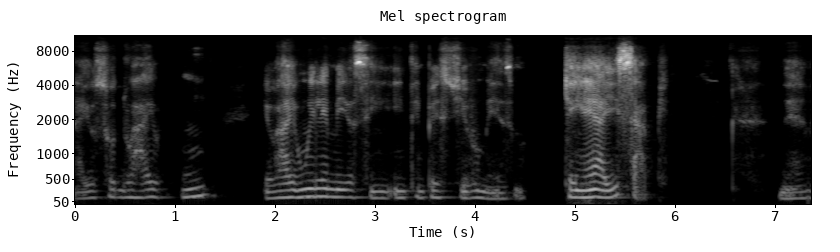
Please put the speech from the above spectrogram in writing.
Né? Eu sou do raio 1, e o raio 1 ele é meio assim, intempestivo mesmo. Quem é aí sabe né?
